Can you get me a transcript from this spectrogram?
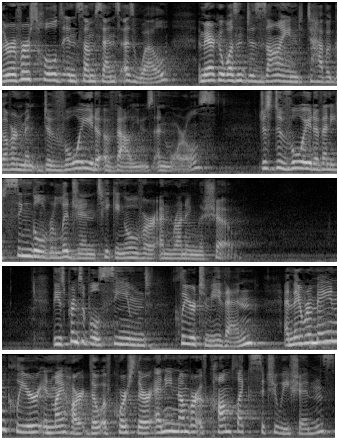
The reverse holds in some sense as well. America wasn't designed to have a government devoid of values and morals, just devoid of any single religion taking over and running the show. These principles seemed clear to me then, and they remain clear in my heart, though, of course, there are any number of complex situations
